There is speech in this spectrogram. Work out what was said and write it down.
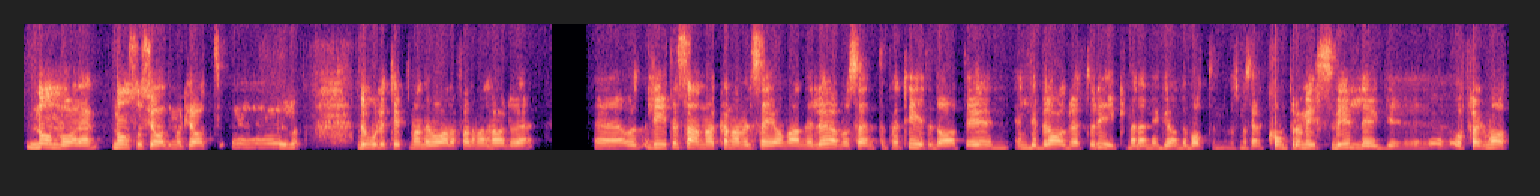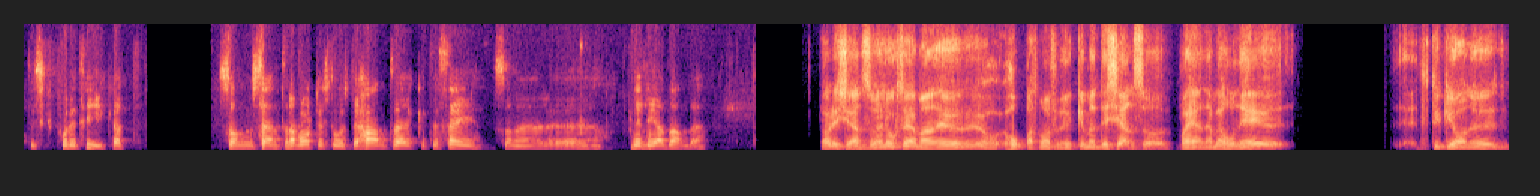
någon var det, någon socialdemokrat. Eh, roligt tyckte man det var i alla fall när man hörde det. Eh, och lite samma kan man väl säga om Annie Lööf och Centerpartiet idag. Att det är en, en liberal retorik men den i grund och botten vad man säga, kompromissvillig eh, och pragmatisk politik. Att, som Centern har varit historiskt, det är hantverket i sig som är eh, det ledande. Ja, det känns så. Eller också är man, eh, hoppas man för mycket, men det känns så på henne. Men hon är ju, tycker jag, nu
